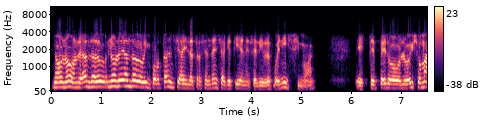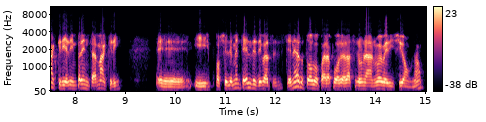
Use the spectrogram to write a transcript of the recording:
No, no, le han dado, no le han dado la importancia y la trascendencia que tiene ese libro, es buenísimo, ¿eh? este, pero lo hizo Macri, la imprenta Macri, eh, y posiblemente él deba tener todo para poder hacer una nueva edición, ¿no?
